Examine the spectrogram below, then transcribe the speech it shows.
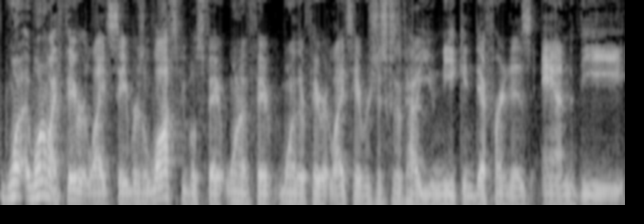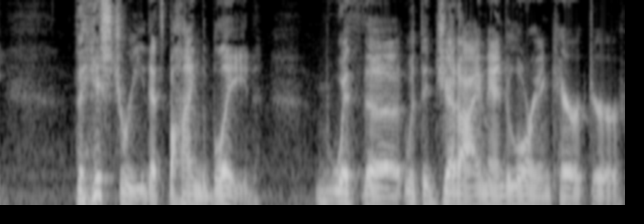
one, one of my favorite lightsabers. Lots of people's favorite one of favorite, one of their favorite lightsabers, just because of how unique and different it is, and the the history that's behind the blade with the with the Jedi Mandalorian character,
